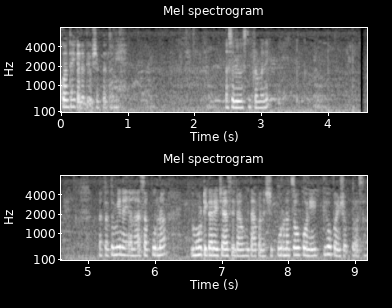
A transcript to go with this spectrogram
कोणताही कलर देऊ शकता तुम्ही. असं व्यवस्थितप्रमाणे. आता तुम्ही नाही याला असा पूर्ण मोठी करायची असेल रांगोळी तर आपण अशी पूर्ण चौकोनी घेऊ पण शकतो असं.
